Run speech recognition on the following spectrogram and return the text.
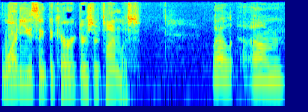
Why do you think the characters are timeless? Well, um,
